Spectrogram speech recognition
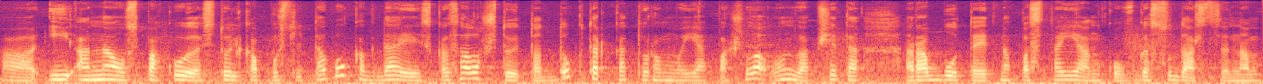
А, и она успокоилась только после того, когда я ей сказала, что этот доктор, к которому я пошла, он вообще-то работает на постоянку в государственном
